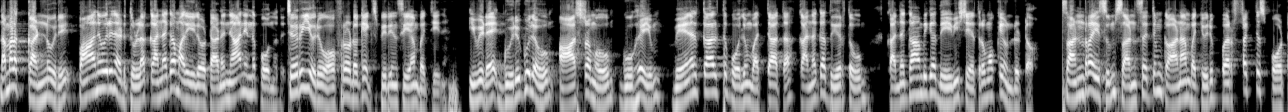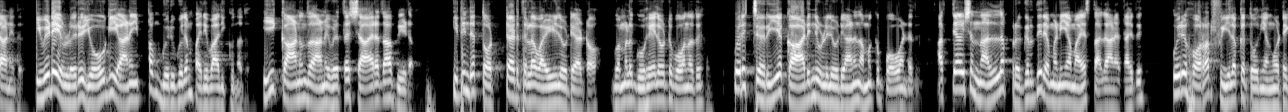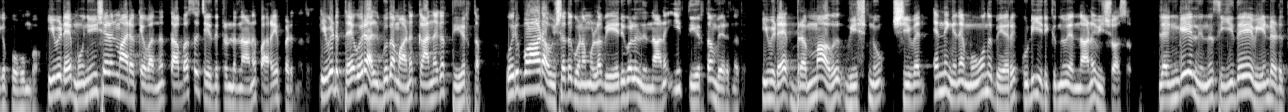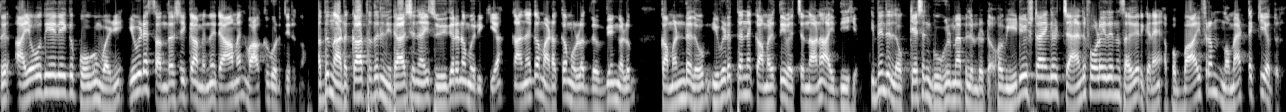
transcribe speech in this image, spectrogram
നമ്മളെ കണ്ണൂര് പാനൂരിനടുത്തുള്ള കനകമലയിലോട്ടാണ് ഞാൻ ഇന്ന് പോകുന്നത്. ചെറിയൊരു ഓഫ് റോഡൊക്കെ എക്സ്പീരിയൻസ് ചെയ്യാൻ പറ്റിയത് ഇവിടെ ഗുരുകുലവും ആശ്രമവും ഗുഹയും വേനൽക്കാലത്ത് പോലും വറ്റാത്ത കനക തീർത്ഥവും കനകാംബിക ദേവി ക്ഷേത്രവും ഒക്കെ ഉണ്ട് കേട്ടോ സൺറൈസും സൺസെറ്റും കാണാൻ പറ്റിയ ഒരു പെർഫെക്റ്റ് സ്പോട്ടാണിത് ഇവിടെയുള്ള ഒരു യോഗിയാണ് ഇപ്പം ഗുരുകുലം പരിപാലിക്കുന്നത്. ഈ കാണുന്നതാണ് ഇവിടുത്തെ ശാരദാപീഠം. ഇതിന്റെ തൊട്ടടുത്തുള്ള വഴിയിലോട്ട് കേട്ടോ നമ്മൾ ഗുഹയിലോട്ട് പോകുന്നത് ഒരു ചെറിയ കാടിന്റെ ഉള്ളിലൂടെയാണ് നമുക്ക് പോകേണ്ടത് അത്യാവശ്യം നല്ല പ്രകൃതി രമണീയമായ സ്ഥലമാണ് കേട്ടോ ഇത്. ഒരു ഹൊറർ ഫീലൊക്കെ തോന്നി അങ്ങോട്ടേക്ക് പോകുമ്പോൾ ഇവിടെ മുനീശ്വരന്മാരൊക്കെ വന്ന് തപസ് ചെയ്തിട്ടുണ്ടെന്നാണ് പറയപ്പെടുന്നത്. ഇവിടുത്തെ ഒരു അത്ഭുതമാണ് കനക തീർത്ഥം. ഒരുപാട് ഔഷധ ഗുണമുള്ള വേരുകളിൽ നിന്നാണ് ഈ തീർത്ഥം വരുന്നത്. ഇവിടെ ബ്രഹ്മാവ് വിഷ്ണു ശിവൻ എന്നിങ്ങനെ മൂന്ന് പേര് കുടിയിരിക്കുന്നു എന്നാണ് വിശ്വാസം. ലങ്കയിൽ നിന്ന് സീതയെ വീണ്ടെടുത്ത് അയോധ്യയിലേക്ക് പോകും വഴി ഇവിടെ സന്ദർശിക്കാമെന്ന് രാമൻ വാക്കുകൊടുത്തിരുന്നു അത് നടക്കാത്തതിൽ നിരാശനായി സ്വീകരണമൊരുക്കിയ കനകമടക്കമുള്ള ദ്രവ്യങ്ങളും കമണ്ഡലവും ഇവിടെ തന്നെ കമഴ്ത്തി വെച്ചെന്നാണ് ഐതിഹ്യം. ഇതിന്റെ ലൊക്കേഷൻ ഗൂഗിൾ മാപ്പിലുണ്ട് കേട്ടോ അപ്പോൾ വീഡിയോ ഇഷ്ടമായെങ്കിൽ ചാനൽ ഫോളോ ചെയ്തെന്ന് സഹകരിക്കണേ. അപ്പോൾ ബൈ ഫ്രം നൊമാറ്റക്കി അതുൽ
